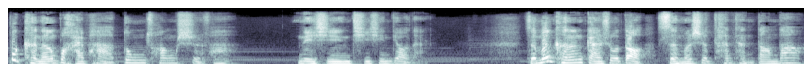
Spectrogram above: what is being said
不可能不害怕东窗事发，内心提心吊胆，怎么可能感受到什么是坦坦荡荡？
